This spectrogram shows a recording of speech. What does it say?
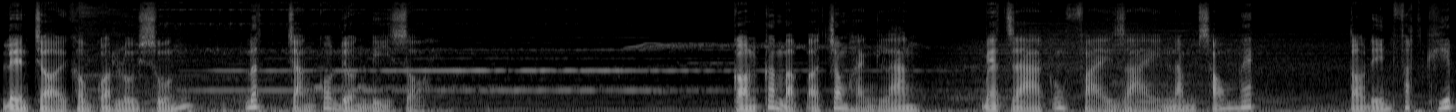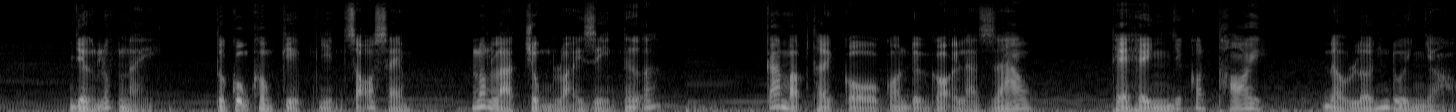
Lên trời không có lối xuống Đất chẳng có đường đi rồi còn cá mập ở trong hành lang. Bẹt già cũng phải dài 5-6 mét. To đến phát khiếp. Nhưng lúc này, tôi cũng không kịp nhìn rõ xem Nó là chủng loại gì nữa. Cá mập thời cổ còn được gọi là dao, Thể hình như con thoi, Đầu lớn đuôi nhỏ.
